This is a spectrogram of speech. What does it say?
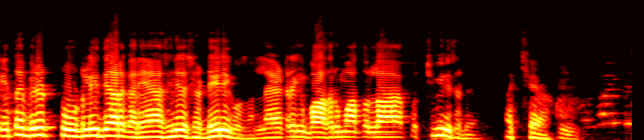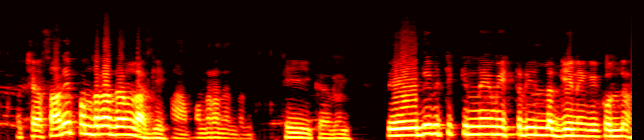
ਇਹ ਤਾਂ ਵੀਰੇ ਟੋਟਲੀ ਤਿਆਰ ਕਰਿਆ ਅਸੀਂ ਨੇ ਛੱਡੇ ਨਹੀਂ ਕੁਛ। ਲੈਟਰਿੰਗ ਬਾਥਰੂਮਾਂ ਤੋਂ ਲਾ ਕੁਝ ਵੀ ਨਹੀਂ ਛੱਡਿਆ। ਅੱਛਾ। ਅੱਛਾ ਸਾਰੇ 15 ਦਿਨ ਲੱਗ ਗਏ? ਹਾਂ 15 ਦਿਨ ਤੱਕ ਠੀਕ ਹੈ ਬਈ। ਤੇ ਇਹਦੇ ਵਿੱਚ ਕਿੰਨੇ ਮਿਸਤਰੀ ਲੱਗੇ ਨੇਗੇ ਕੁੱਲ?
